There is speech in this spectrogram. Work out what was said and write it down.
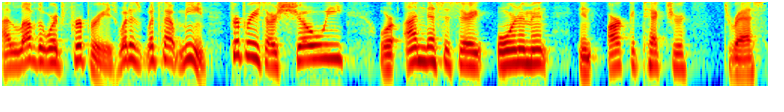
I love the word fripperies. What is, what's that mean? Fripperies are showy or unnecessary ornament in architecture, dress,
